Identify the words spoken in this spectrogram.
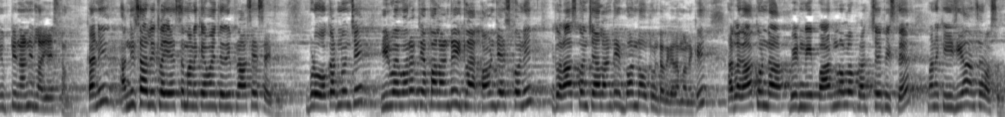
fifteen అని ఇట్లా చేస్తాం. కానీ అన్నిసార్లు ఇట్లా చేస్తే మనకేమవుతుంది ప్రాసెస్ అవుతుంది ఇప్పుడు ఒకటి నుంచి ఇరవై వరకు చెప్పాలంటే ఇట్లా కౌంట్ చేసుకొని ఇట్లా రాసుకొని చేయాలంటే ఇబ్బంది అవుతుంటుంది కదా మనకి. అట్లా కాకుండా వీటిని ఫార్ములాలో ప్రతిక్షేపిస్తే మనకి ఈజీగా ఆన్సర్ వస్తుంది.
